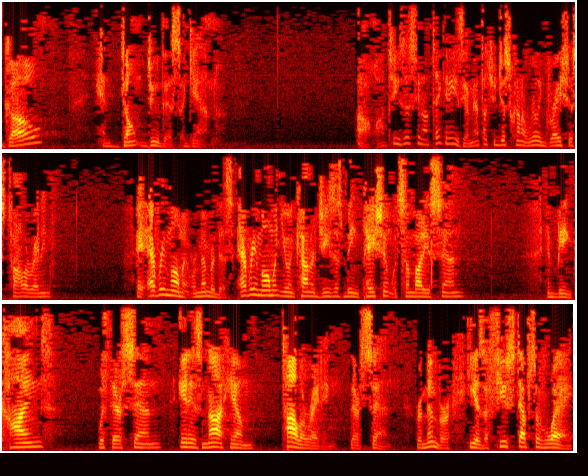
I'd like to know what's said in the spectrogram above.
Go and don't do this again. Oh, well, Jesus, you know, take it easy. I mean, I thought you were just kind of really gracious, tolerating. Hey, every moment, remember this. Every moment you encounter Jesus being patient with somebody's sin and being kind with their sin, it is not Him tolerating their sin. Remember, He is a few steps away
